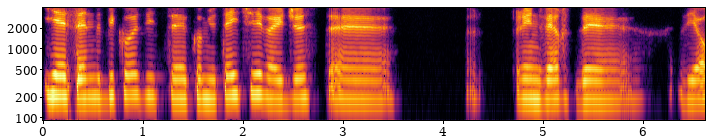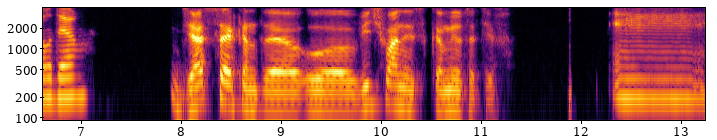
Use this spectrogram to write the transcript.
yes, and because it's uh, commutative, I just uh, reinverse the the order. Just second, uh, uh, which one is commutative? Uh,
